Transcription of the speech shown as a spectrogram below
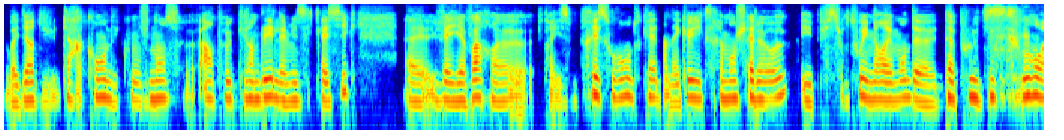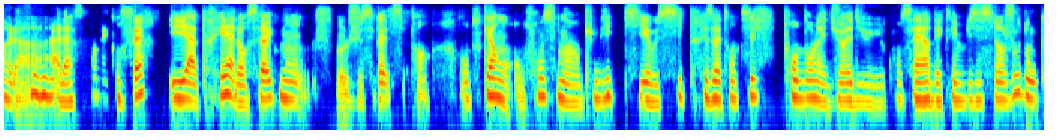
on va dire du carcan, des convenances un peu guindées de la musique classique, euh, il va y avoir, euh, enfin, ils ont très souvent en tout cas un accueil extrêmement chaleureux et puis surtout énormément d'applaudissements à la, à la fin des concerts. Et après, alors c'est vrai que non, je, sais pas, si, enfin, en tout cas en, France, on a un public qui est aussi très attentif pendant la durée du concert dès que les musiciens jouent. Donc,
